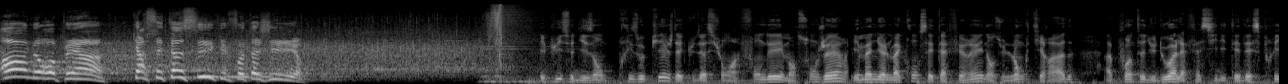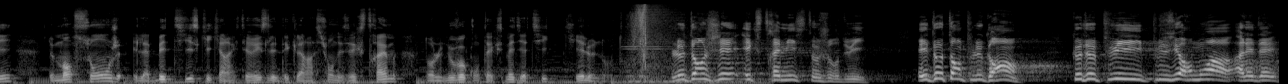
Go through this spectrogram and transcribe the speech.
en européen, car c'est ainsi qu'il faut agir. Et puis, se disant pris au piège d'accusations infondées et mensongères, Emmanuel Macron s'est affairé dans une longue tirade à pointer du doigt la facilité d'esprit, de mensonges et la bêtise qui caractérisent les déclarations des extrêmes dans le nouveau contexte médiatique qui est le nôtre. Le danger extrémiste aujourd'hui est d'autant plus grand que depuis plusieurs mois, allez,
